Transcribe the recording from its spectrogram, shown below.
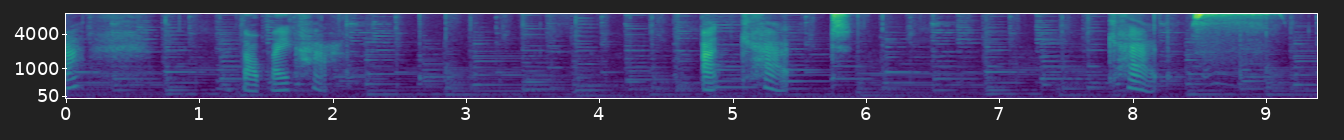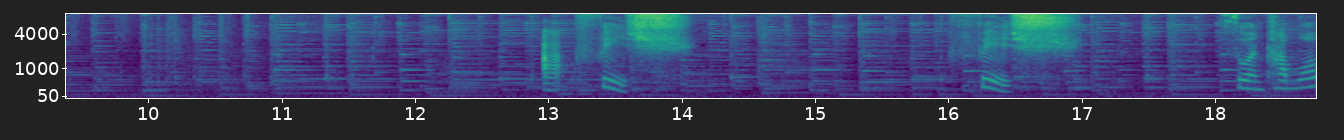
ะ ต่อไปค่ะ a cat cats a fish fish ส่วนคำว่า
